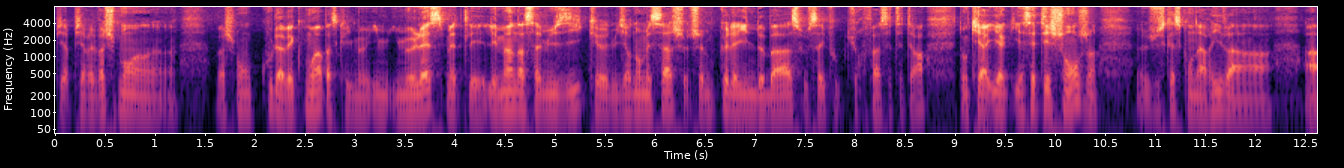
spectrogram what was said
Pierre, est vachement, euh, vachement cool avec moi parce qu'il me, il, me laisse mettre les, mains dans sa musique, euh, lui dire non mais ça, j'aime que la ligne de basse ou ça, il faut que tu refasses, etc. Donc il y a, y a, cet échange euh, jusqu'à ce qu'on arrive à, à,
